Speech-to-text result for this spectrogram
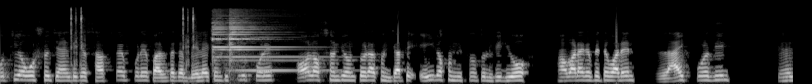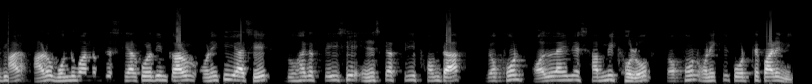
অতি অবশ্যই চ্যানেলটিকে সাবস্ক্রাইব করে পাশে থাকা বেল আইকনটি ক্লিক করে অল অপশনটি অন করে রাখুন, যাতে এই রকম নিত্য নতুন ভিডিও সবার আগে পেতে পারেন। লাইক করে দিন চ্যানেলটি আর আরও বন্ধু বান্ধবদের শেয়ার করে দিন, কারণ অনেকেই আছে দু হাজার তেইশে এনএসটার থ্রি ফর্মটা যখন অনলাইনে সাবমিট হলো, তখন অনেকেই করতে পারেনি।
